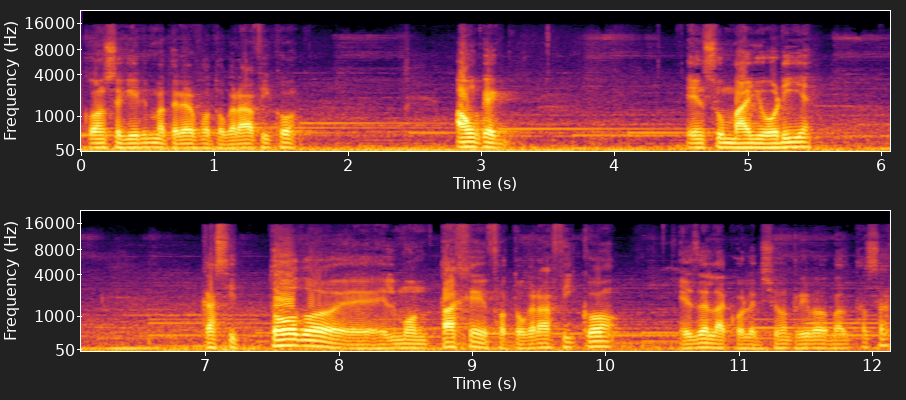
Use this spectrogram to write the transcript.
conseguir material fotográfico, aunque en su mayoría casi todo eh, el montaje fotográfico es de la colección Rivas Baltasar.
